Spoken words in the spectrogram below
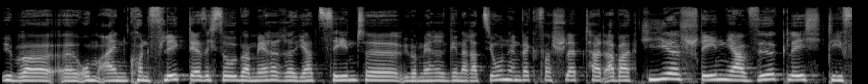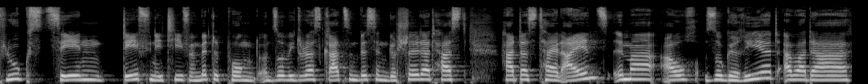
über äh, um einen Konflikt, der sich so über mehrere Jahrzehnte, über mehrere Generationen hinweg verschleppt hat. Aber hier stehen ja wirklich die Flugszenen definitiv im Mittelpunkt. Und so wie du das gerade so ein bisschen geschildert hast, hat das Teil 1 immer auch suggeriert, aber da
